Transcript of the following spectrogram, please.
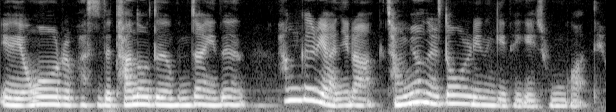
이 영어를 봤을 때 단어든 문장이든 한글이 아니라 장면을 떠올리는 게 되게 좋은 것 같아요.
